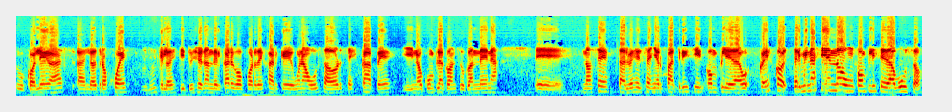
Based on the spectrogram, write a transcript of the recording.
sus colegas, al otro juez, que lo destituyeron del cargo por dejar que un abusador se escape y no cumpla con su condena. Eh, no sé, tal vez el señor Patrici termina siendo un cómplice de abuso,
